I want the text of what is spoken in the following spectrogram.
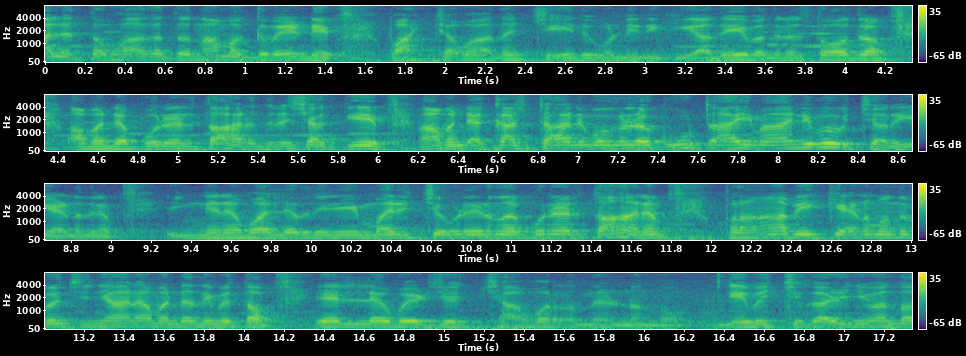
വലത്ത ഭാഗത്ത് നമുക്ക് വേണ്ടി പക്ഷപാതം ചെയ്തുകൊണ്ടിരിക്കുക. ദൈവത്തിന് സ്തോത്രം. അവന്റെ പുനരുത്ഥാനത്തിന്റെ ശക്തിയെ അവന്റെ കഷ്ടാനുഭവങ്ങളുടെ കൂട്ടായ്മ അനുഭവിച്ചറിയേണ്ടതിനും ഇങ്ങനെ വല്ലവതിനെയും മരിച്ചുവിടുന്ന പുനരുത്ഥാനം പ്രാപിക്കണമെന്ന് വെച്ച് ഞാൻ അവന്റെ നിമിത്തം എല്ലാം ഉപേക്ഷിച്ച് ചവർന്നിണ്ണുന്നു. ജപിച്ചു കഴിഞ്ഞുവെന്നോ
